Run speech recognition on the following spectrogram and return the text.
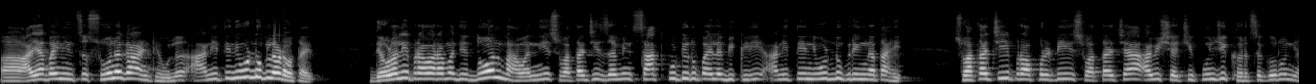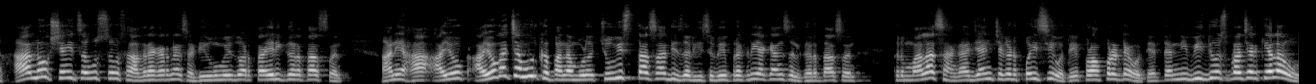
अं, सोनं गहाण ठेवलं आणि ते निवडणूक लढवत आहेत देवळाली प्रवारामध्ये दोन भावांनी स्वतःची जमीन सात कोटी रुपयाला विकली आणि ते निवडणूक रिंगणात आहे. स्वतःची प्रॉपर्टी स्वतःच्या आयुष्याची पुंजी खर्च करून हा लोकशाहीचा उत्सव साजरा करण्यासाठी उमेदवार तयारी करत असेल आणि हा आयोग आयोगाच्या मूर्खपणामुळे चोवीस तास आधी जर ही सगळी प्रक्रिया कॅन्सल करत असेल तर मला सांगा ज्यांच्याकडे पैसे होते प्रॉपर्ट्या होत्या त्यांनी वीस दिवस प्रचार केला हो.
